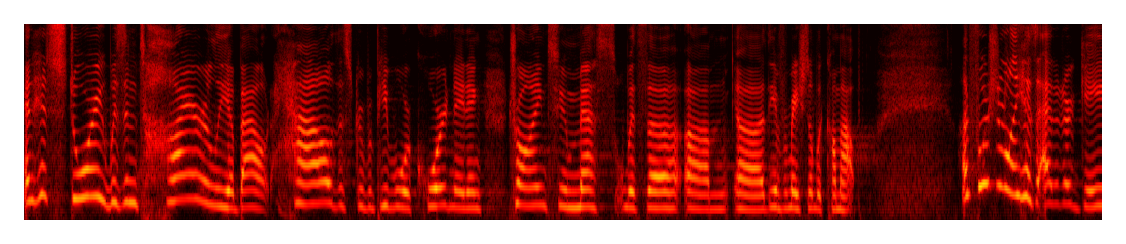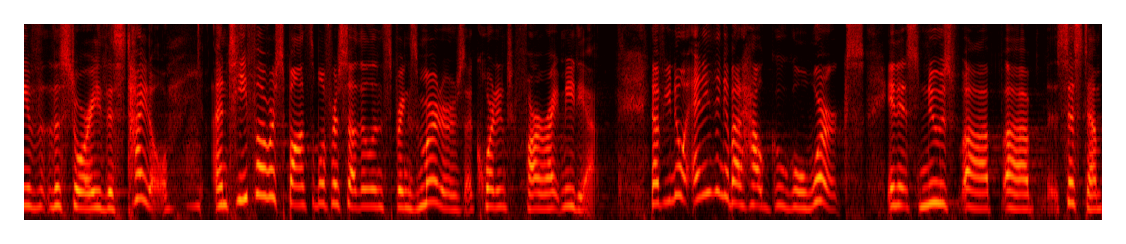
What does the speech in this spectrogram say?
and his story was entirely about how this group of people were coordinating, trying to mess with the, um, uh, the information that would come up. Unfortunately, his editor gave the story this title, Antifa responsible for Sutherland Springs murders, according to far-right media. Now, if you know anything about how Google works in its news uh, uh, system,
